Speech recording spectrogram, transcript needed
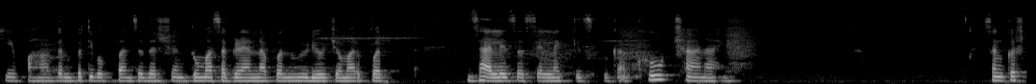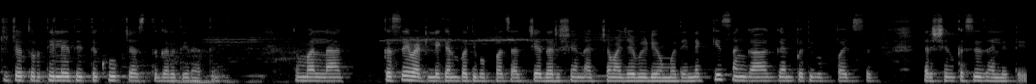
हे पहा गणपती बाप्पांचं दर्शन. तुम्हा सगळ्यांना पण व्हिडिओच्या मार्फत झालेच असेल नक्कीच बघा. खूप छान आहे. संकष्ट चतुर्थीला तिथे खूप जास्त गर्दी राहते. तुम्हाला कसे वाटले गणपती बाप्पाचं आजचे दर्शन आजच्या माझ्या व्हिडिओमध्ये नक्कीच सांगा. गणपती बाप्पाचं दर्शन कसे झाले ते?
